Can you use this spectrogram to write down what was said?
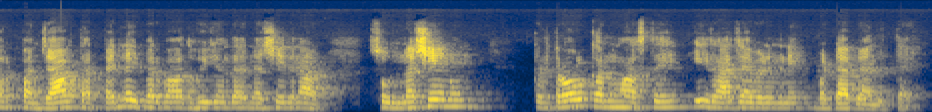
ਪਰ ਪੰਜਾਬ ਤਾਂ ਪਹਿਲਾਂ ਹੀ ਬਰਬਾਦ ਹੋਈ ਜਾਂਦਾ ਹੈ ਨਸ਼ੇ ਦੇ ਨਾਲ। ਸੋ ਨਸ਼ੇ ਨੂੰ ਕੰਟਰੋਲ ਕਰਨ ਵਾਸਤੇ ਇਹ ਰਾਜਾ ਵੜਿੰਗ ਨੇ ਵੱਡਾ ਬਿਆਨ ਦਿੱਤਾ ਹੈ।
